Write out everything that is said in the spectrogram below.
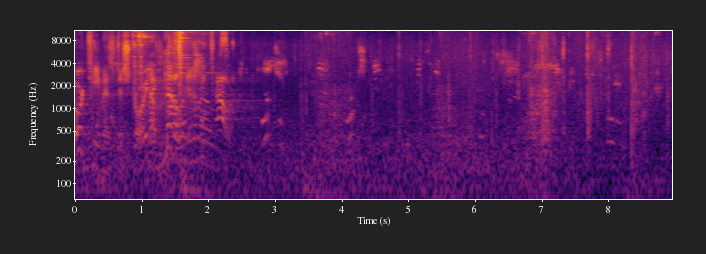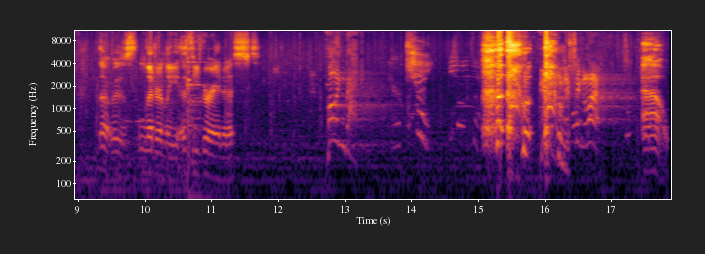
Your team has destroyed a middle enemy tower. That was literally the greatest. Falling back. Missing left. Ow.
